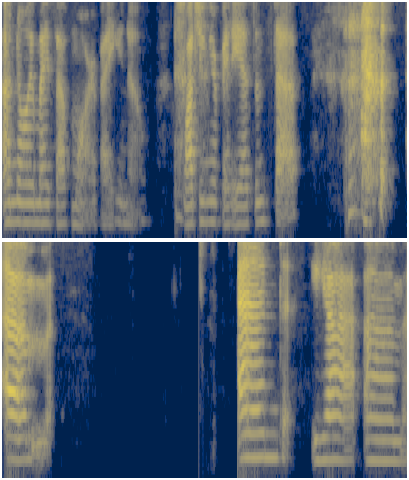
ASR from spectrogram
annoy myself more by, you know, watching her videos and stuff. um and yeah, um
